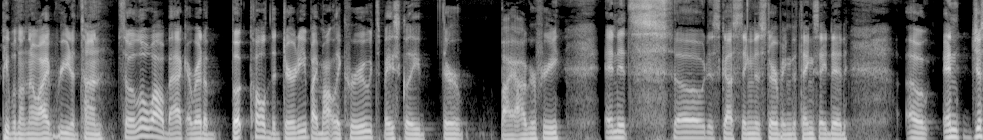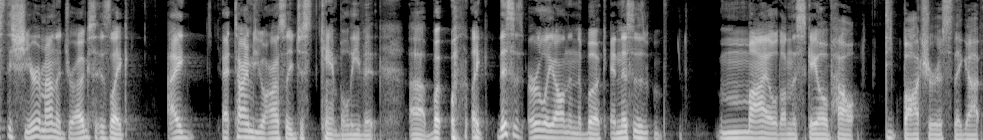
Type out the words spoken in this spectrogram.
people don't know, I read a ton. So, a little while back, I read a book called The Dirty by Motley Crue. It's basically their biography, and it's so disgusting and disturbing the things they did. Oh, and just the sheer amount of drugs is like, I at times you honestly just can't believe it. Uh, but like this is early on in the book, and this is mild on the scale of how debaucherous they got.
